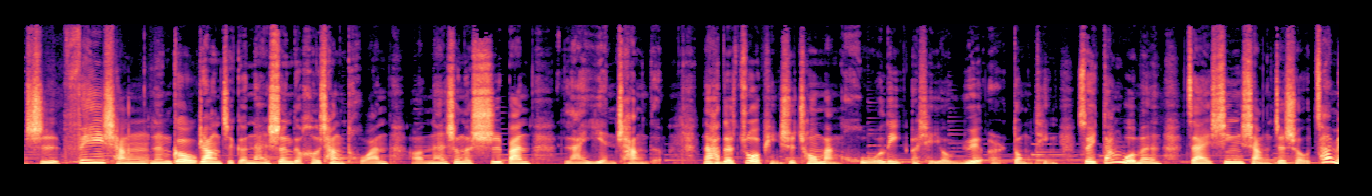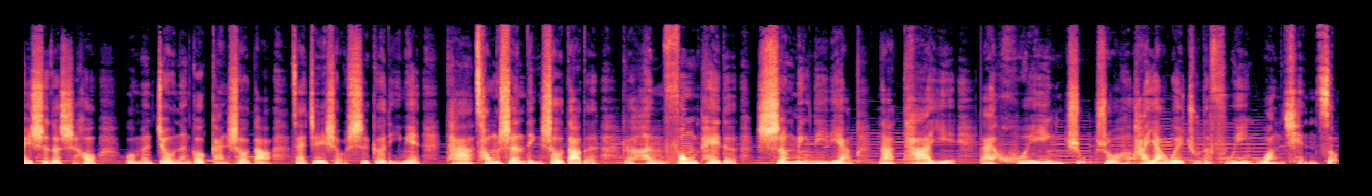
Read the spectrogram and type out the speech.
是非常能够让这个男生的合唱团。啊，男生的诗班来演唱的，那他的作品是充满活力，而且又悦耳动听。所以，当我们在欣赏这首赞美诗的时候，我们就能够感受到，在这一首诗歌里面，他从神领受到的一个很丰沛的生命力量。那他也来回应主，说他要为主的福音往前走。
